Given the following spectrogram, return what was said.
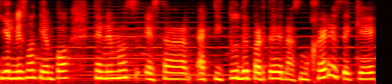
Y al mismo tiempo tenemos esta actitud de parte de las mujeres de que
